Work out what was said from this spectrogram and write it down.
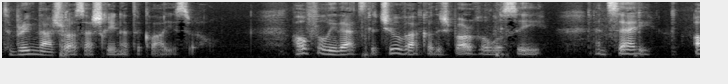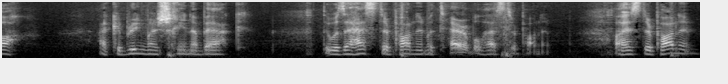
to bring the Ashras Ashchina to Klal Yisrael. Hopefully that's the tshuva Kadosh Baruch Hu will see and say, oh, I could bring my Shechina back. There was a Hester upon him, a terrible Hester upon him. A Hester upon him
